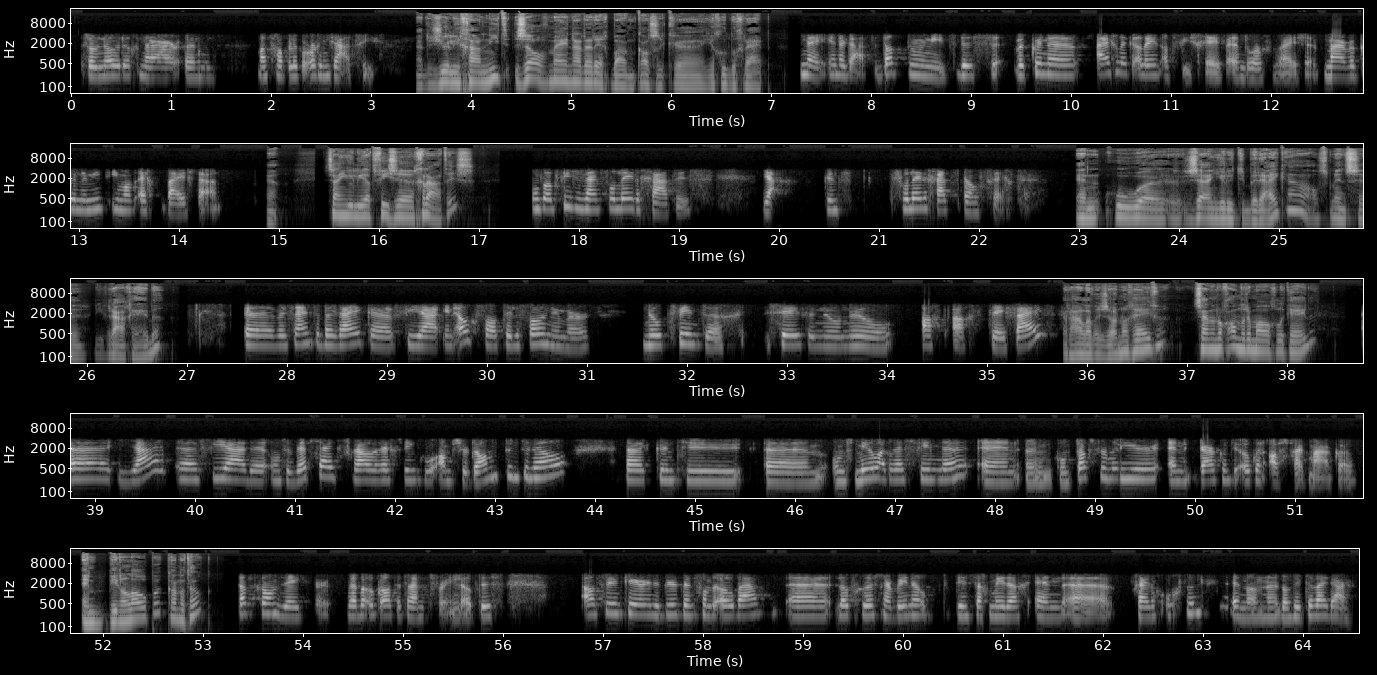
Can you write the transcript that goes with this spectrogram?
zo nodig naar een maatschappelijke organisatie. Ja, dus jullie gaan niet zelf mee naar de rechtbank, als ik uh, je goed begrijp? Nee, inderdaad. Dat doen we niet. Dus uh, we kunnen eigenlijk alleen advies geven en doorverwijzen. Maar we kunnen niet iemand echt bijstaan. Ja. Zijn jullie adviezen gratis? Onze adviezen zijn volledig gratis. Ja, je kunt volledig gratis bij ons terecht. En hoe uh, zijn jullie te bereiken als mensen die vragen hebben? Uh, we zijn te bereiken via in elk geval telefoonnummer 020 700 8825. Herhalen we zo nog even. Zijn er nog andere mogelijkheden? Uh, ja, via de, onze website vrouwenrechtswinkelamsterdam.nl. kunt u um, ons mailadres vinden en een contactformulier. En daar kunt u ook een afspraak maken. En binnenlopen, kan dat ook? Dat kan zeker. We hebben ook altijd ruimte voor inloop. Dus als u een keer in de buurt bent van de OBA, uh, loop gerust naar binnen op dinsdagmiddag en uh, vrijdagochtend. En dan, uh, dan zitten wij daar.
